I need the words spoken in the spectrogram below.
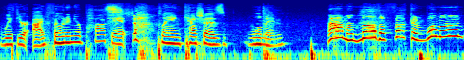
with your iPhone in your pocket, playing Kesha's "Woman." I'm a motherfucking woman.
